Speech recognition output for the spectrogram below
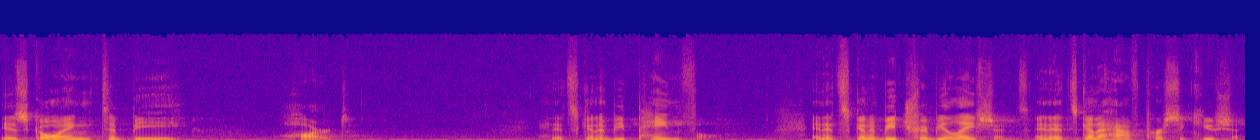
is going to be hard, and it's going to be painful, and it's going to be tribulations, and it's going to have persecutions.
